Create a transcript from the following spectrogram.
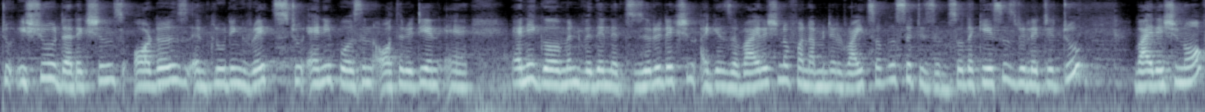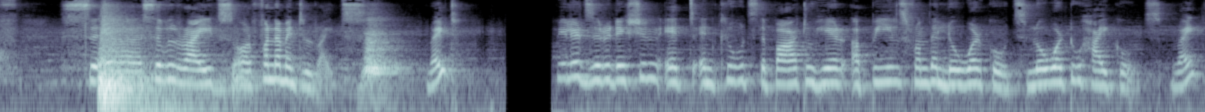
to issue directions, orders, including writs to any person, authority, and any government within its jurisdiction against the violation of fundamental rights of the citizen. So the cases related to violation of uh, civil rights or fundamental rights, right? Appellate jurisdiction, it includes the power to hear appeals from the lower courts, lower to high courts, right?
